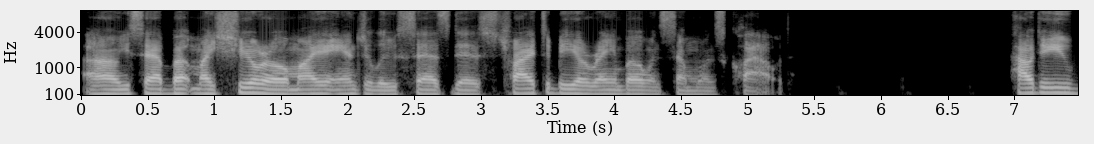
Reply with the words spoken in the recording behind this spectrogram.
uh, you said, "But my shiro Maya Angelou says this: try to be a rainbow in someone's cloud." How do you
